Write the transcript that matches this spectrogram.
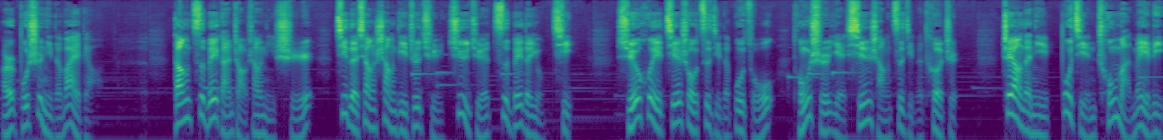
而不是你的外表。当自卑感找上你时，记得向上帝支取拒绝自卑的勇气，学会接受自己的不足，同时也欣赏自己的特质。这样的你不仅充满魅力，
